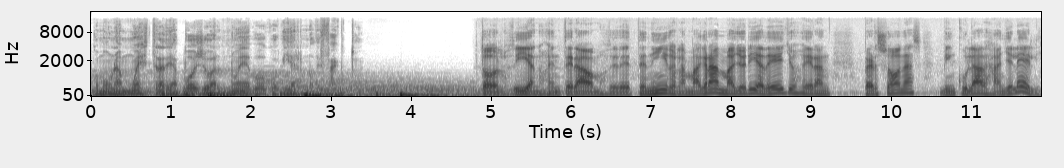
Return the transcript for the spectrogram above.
como una muestra de apoyo al nuevo gobierno de facto. Todos los días nos enterábamos de detenidos, la gran mayoría de ellos eran personas vinculadas a Angelelli,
